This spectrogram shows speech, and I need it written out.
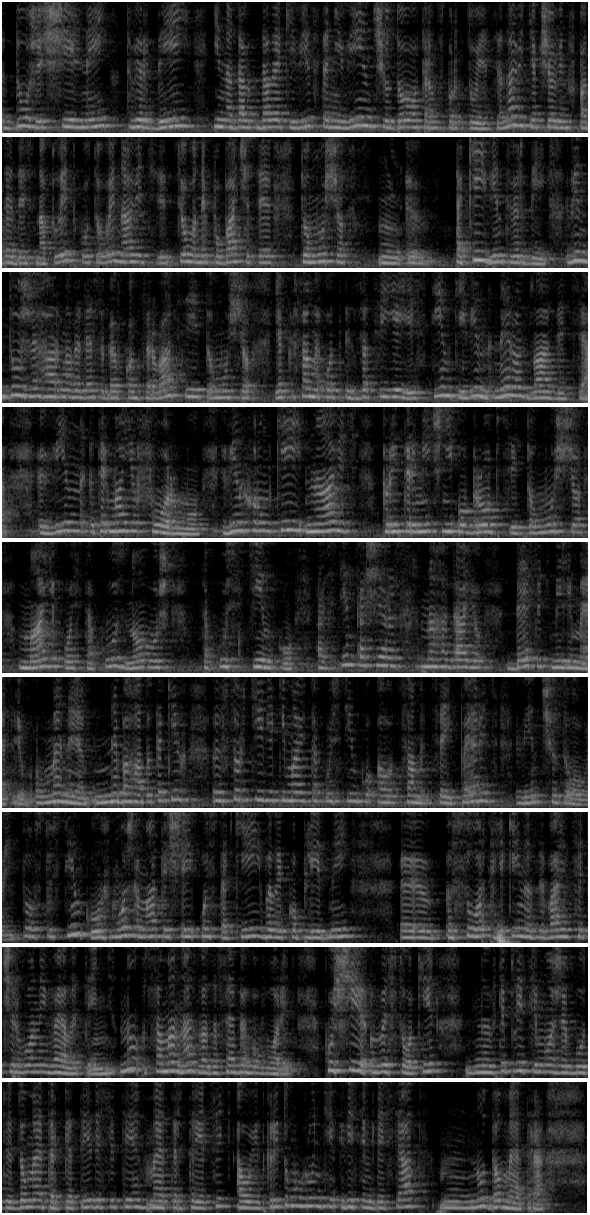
дуже щільний, твердий і на далекій відстані він чудово транспортується. Навіть якщо він впаде десь на плитку, то ви навіть цього не побачите, тому що е, такий він твердий. Він дуже гарно веде себе в консервації, тому що як саме от за цієї стінки він не розлазиться, він тримає форму, він хрумкий навіть при термічній обробці, тому що має ось таку знову ж таку стінку. А стінка, ще раз нагадаю, 10 мм. В мене небагато таких е, сортів, які мають таку стінку, а от саме цей перець він чудовий. Товсту стінку може мати ще й ось такий великоплідний е, сорт, який називається червоний велетень. Ну, сама назва за себе говорить. Кущі високі, в теплиці може бути до метр 50, метр 30, а у відкритому ґрунті 80 ну, до метра.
